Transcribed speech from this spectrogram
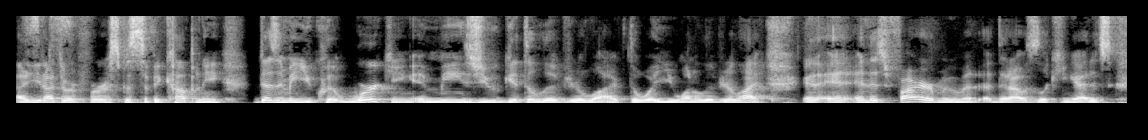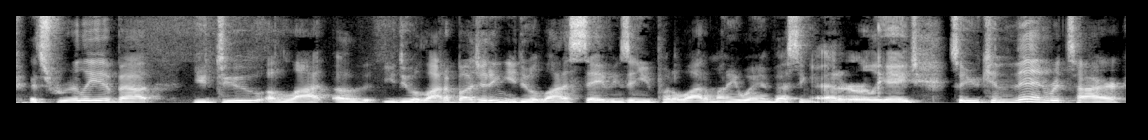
Uh, you don't have to work for a specific company. It doesn't mean you quit working. It means you get to live your life the way you want to live your life. And, and, and this fire movement that I was looking at, it's it's really about you do a lot of you do a lot of budgeting, you do a lot of savings, and you put a lot of money away investing at an early age, so you can then retire.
